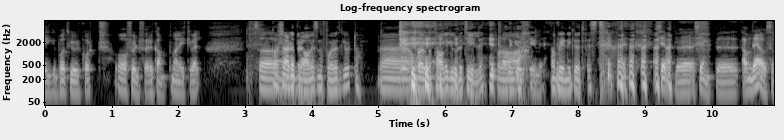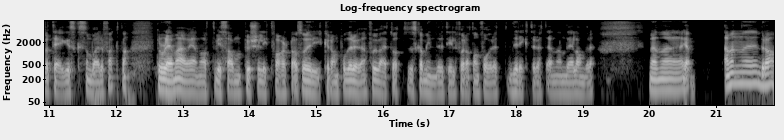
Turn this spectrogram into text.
ligger på et gult kort og fullfører kampen allikevel. Så, kanskje er det bra hvis han får et gult, da. Eh, han bare må ta det gule tidlig, for da, tidlig. da blir han ikke utvist. kjempe, kjempe Ja, men det er jo strategisk som bare fuck, da. Problemet er jo igjen at hvis han pusher litt for hardt, da, så ryker han på det røde. For vi vet jo at det skal mindre til for at han får et direkte rødt enn en del andre. Men eh, ja. ja men eh, bra.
